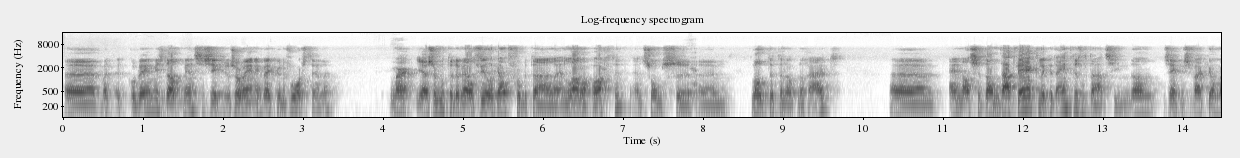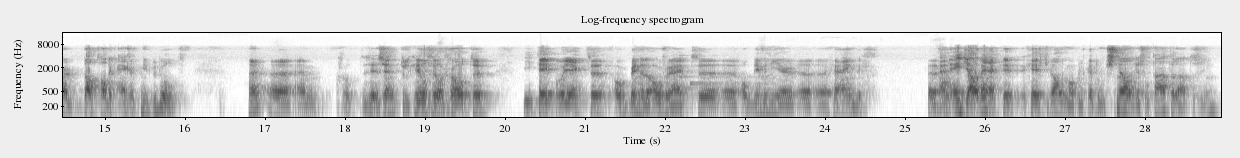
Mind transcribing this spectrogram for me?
Uh, maar het probleem is dat mensen zich er zo weinig bij kunnen voorstellen. Maar ja, ze moeten er wel veel geld voor betalen en lang op wachten. En soms ehm, loopt het dan ook nog uit. Ehm, en als ze dan daadwerkelijk het eindresultaat zien, dan zeggen ze vaak, joh, maar dat had ik eigenlijk niet bedoeld. Hè? Uh, en er zijn natuurlijk heel veel grote IT-projecten, ook binnen de overheid, uh, op die manier geëindigd. en agile werken geeft je wel de mogelijkheid om snel resultaten te laten zien,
